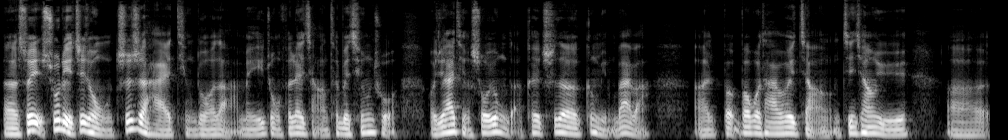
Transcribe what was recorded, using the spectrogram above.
呃，所以书里这种知识还挺多的，每一种分类讲的特别清楚，我觉得还挺受用的，可以吃的更明白吧。啊，包包括他还会讲金枪鱼，呃，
